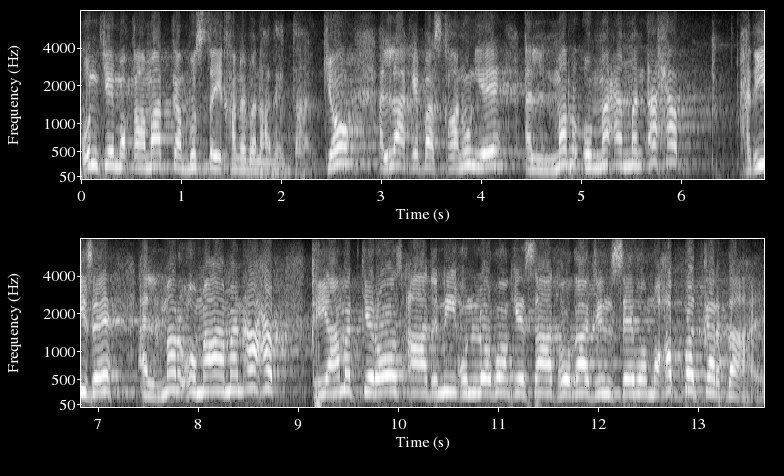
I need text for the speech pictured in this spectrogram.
ان کے مقامات کا مستحق ہمیں بنا دیتا ہے۔ کیوں؟ اللہ کے پاس قانون یہ المرء مع من احب۔ حدیث ہے، المرء مع من احب۔ قیامت کے روز آدمی ان لوگوں کے ساتھ ہوگا جن سے وہ محبت کرتا ہے۔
